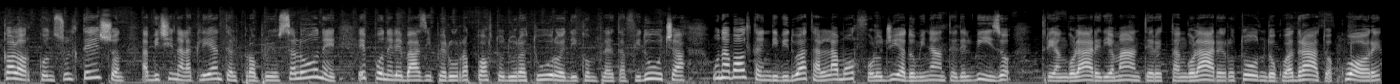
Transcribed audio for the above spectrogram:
Color Consultation avvicina la cliente al proprio salone e pone le basi per un rapporto duraturo e di completa fiducia. Una volta individuata la morfologia dominante del viso, triangolare, diamante, rettangolare, rotondo, quadrato, a cuore,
